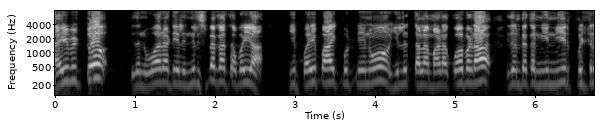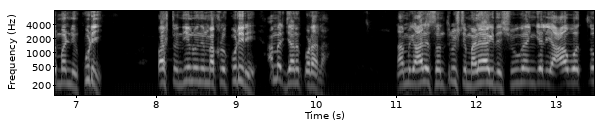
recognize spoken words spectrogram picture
ದಯವಿಟ್ಟು ಇದನ್ನ ಹೋರಾಟಿಯಲ್ಲಿ ನಿಲ್ಲಿಸ್ಬೇಕಾತ ಭಯ್ಯ ಈ ಪೈಪ್ ಹಾಕ್ಬಿಟ್ಟು ನೀನು ಇಲ್ಲಿ ತಲ ಮಾಡಕ್ ಹೋಗ್ಬೇಡ. ಇದನ್ನ ಬೇಕಾದ್ರೆ ನೀನು ನೀರು ಫಿಲ್ಟರ್ ಮಾಡಿ ನೀನು ಕುಡಿ. ಫಸ್ಟ್ ನೀನು ನಿನ್ನ ಮಕ್ಕಳು ಕುಡೀರಿ. ಆಮೇಲೆ ಜನ ಕೊಡೋಣ. ನಮಗೆ ಅಲ್ಲಿ ಸಂತೃಷ್ಟಿ ಮಳೆ ಆಗಿದೆ. ಶಿವಗಂಗೆಯಲ್ಲಿ ಯಾವತ್ತೂ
